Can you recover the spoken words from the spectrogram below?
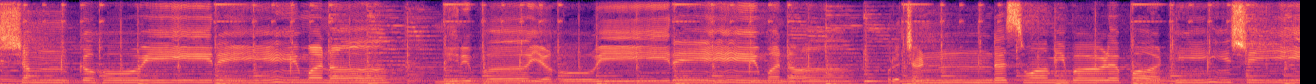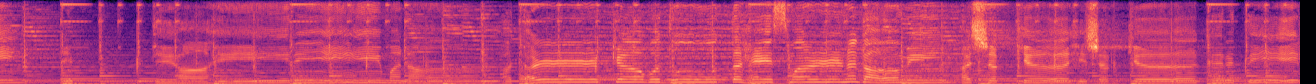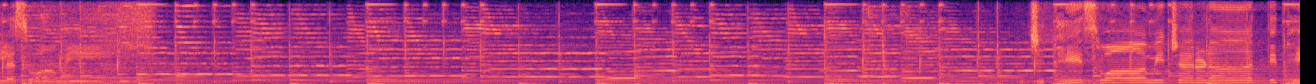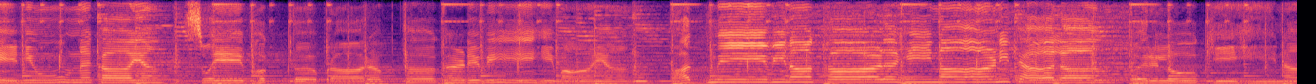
निशंक होई रे मना निर्भय होई रे मना। प्रचंड स्वामी बळ पाठीशी नित्य आहे रे मना। अतर्क्य अवधूत हे स्मरणगामी अशक्य हि शक्य करतील स्वामी जिथे स्वामी चरण तिथे न्यून काय स्वये भक्त प्रारब्ध घडवी ही माया. आज्ञे विना काळ ही नाणी त्याला परलोकी ही ना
